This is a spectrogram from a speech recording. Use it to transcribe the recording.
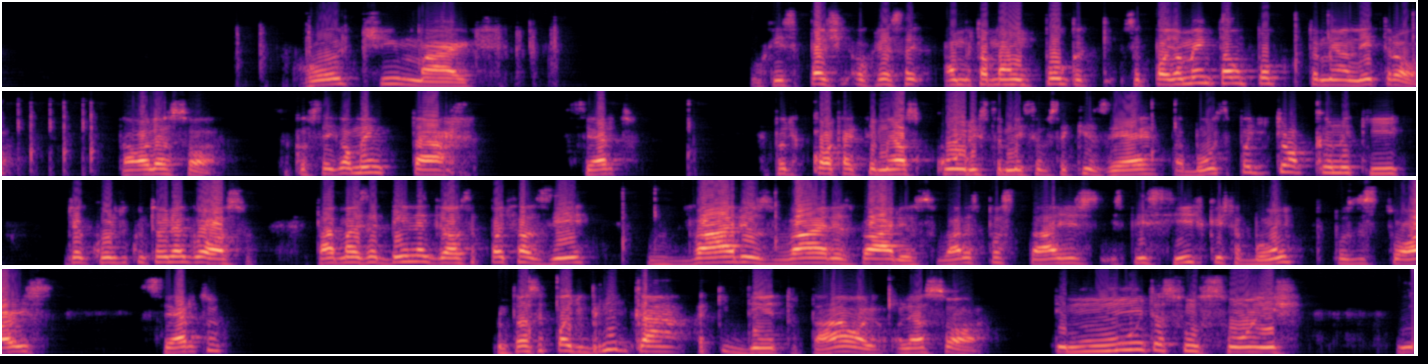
Hotmart. O que você pode aumentar mais um pouco, aqui, você pode aumentar um pouco também a letra, ó. Tá, olha só. Você consegue aumentar, certo? Você pode colocar também as cores também, se você quiser, tá bom? Você pode ir trocando aqui de acordo com o seu negócio, tá? Mas é bem legal, você pode fazer vários, vários, vários, várias postagens específicas, tá bom? Os stories, certo? Então você pode brincar aqui dentro, tá? Olha, olha só. Tem muitas funções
